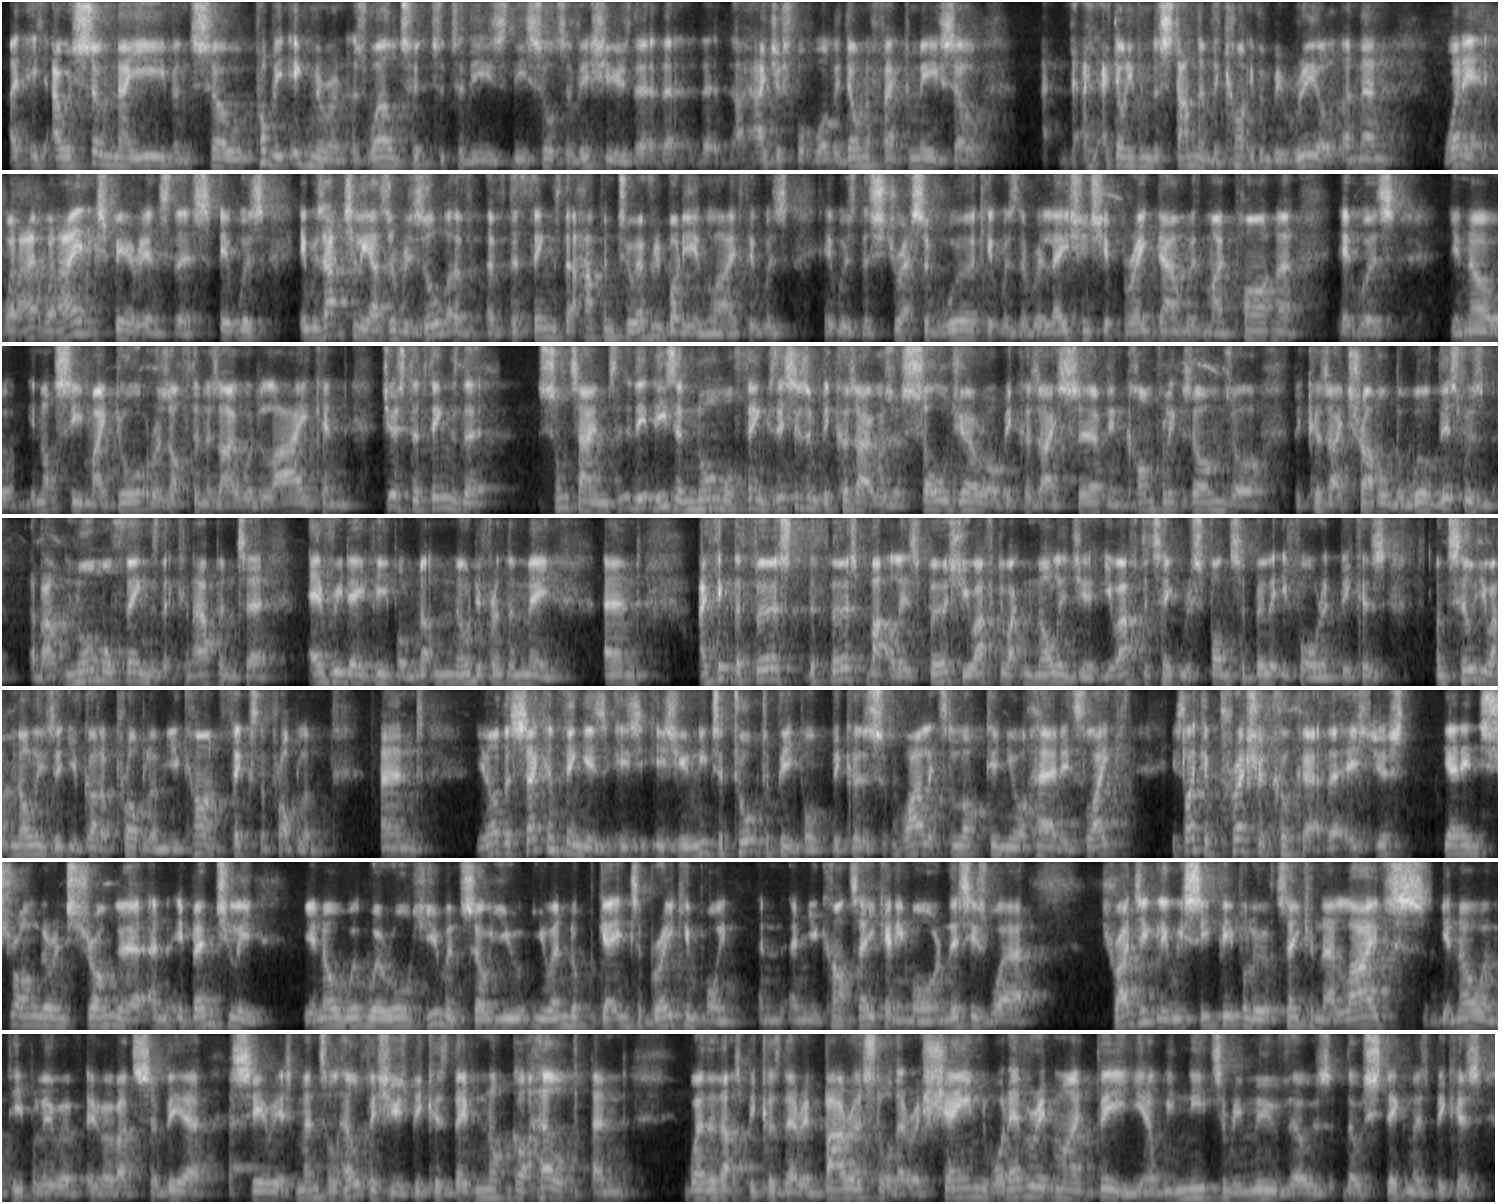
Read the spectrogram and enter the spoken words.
I, I, was so naive and so probably ignorant as well to, to, to, these these sorts of issues that, that, that I just thought, well, they don't affect me, so I, I, don't even understand them. They can't even be real. And then when it when I when I experienced this, it was it was actually as a result of, of the things that happened to everybody in life. It was it was the stress of work. It was the relationship breakdown with my partner. It was you know you're not seeing my daughter as often as I would like, and just the things that sometimes th- these are normal things. This isn't because I was a soldier or because I served in conflict zones or because I traveled the world. This was about normal things that can happen to everyday people, not, no different than me. And I think the first the first battle is first you have to acknowledge it. You have to take responsibility for it because until you acknowledge that you've got a problem, you can't fix the problem. And you know the second thing is is is you need to talk to people because while it's locked in your head, it's like it's like a pressure cooker that is just getting stronger and stronger and eventually You know, we're all human, so you you end up getting to breaking point, and and you can't take anymore. And this is where tragically we see people who have taken their lives you know and people who have, who have had severe serious mental health issues because they've not got help and whether that's because they're embarrassed or they're ashamed whatever it might be you know we need to remove those those stigmas because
